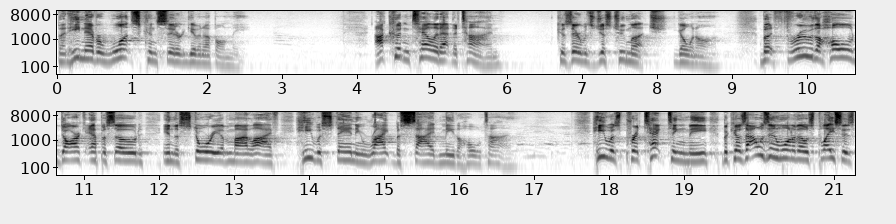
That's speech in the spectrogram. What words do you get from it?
but he never once considered giving up on me. I couldn't tell it at the time because there was just too much going on. But through the whole dark episode in the story of my life, he was standing right beside me the whole time. He was protecting me because I was in one of those places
